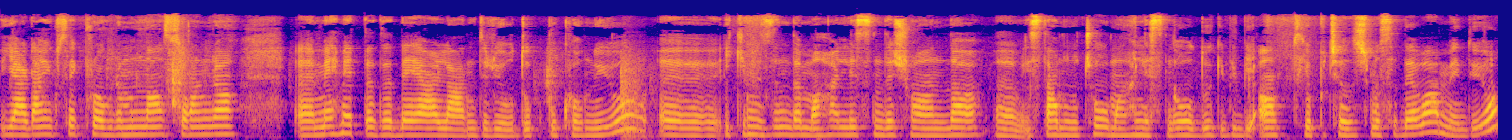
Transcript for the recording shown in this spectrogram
Yerden Yüksek programından sonra e, Mehmet'le de değerlendiriyorduk bu konuyu. E, ikimizin de mahallesinde şu anda e, İstanbul'un çoğu mahallesinde olduğu gibi bir altyapı çalışması devam ediyor.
